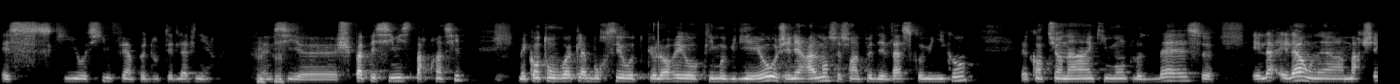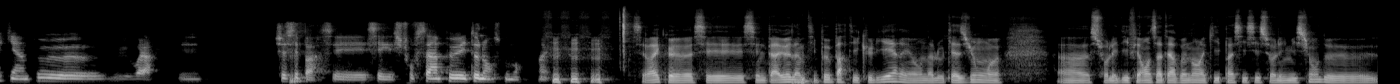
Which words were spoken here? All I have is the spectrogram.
et ce qui aussi me fait un peu douter de l'avenir. Même si euh, je suis pas pessimiste par principe, mais quand on voit que la bourse est haute, que l'or est haut, que l'immobilier est haut, généralement, ce sont un peu des vases communicants. Quand il y en a un qui monte, l'autre baisse. Et là, et là, on a un marché qui est un peu, euh, voilà, je sais pas, c'est, je trouve ça un peu étonnant en ce moment. C'est vrai que c'est, une période un petit peu particulière et on a l'occasion euh, euh, sur les différents intervenants qui passent ici sur l'émission de,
